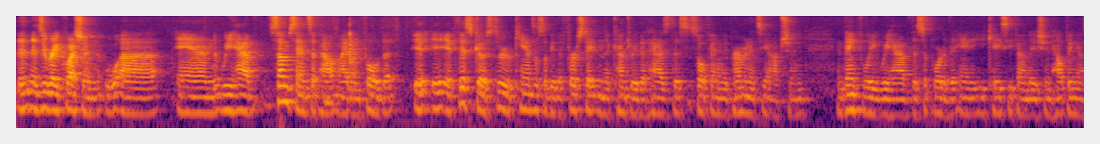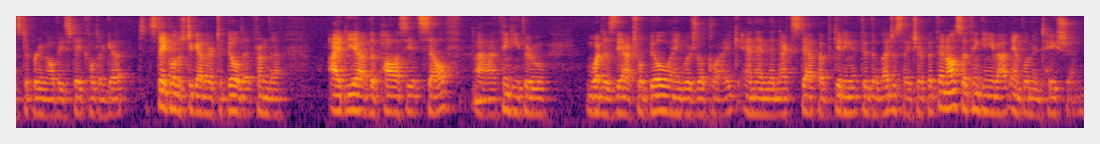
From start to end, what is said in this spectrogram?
that's a great question, uh, and we have some sense of how it might unfold. But if, this goes through, Kansas will be the first state in the country that has this Soul family permanency option. And thankfully, we have the support of the Annie E. Casey Foundation helping us to bring all these stakeholder stakeholders together to build it from the idea of the policy itself, uh, thinking through what does the actual bill language look like, and then the next step of getting it through the legislature, but then also thinking about implementation.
